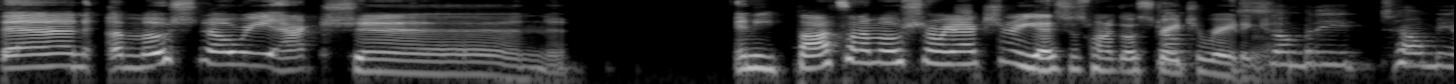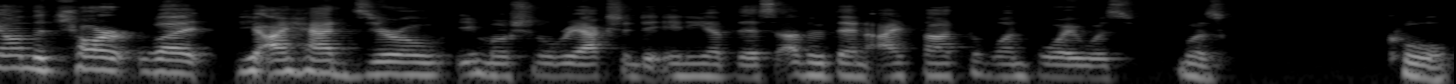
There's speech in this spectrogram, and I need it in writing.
Then emotional reaction. Any thoughts on emotional reaction, or you guys just want to go straight to rating Somebody it? tell me on the chart what yeah, I had zero emotional reaction to any of this, other than I thought the one boy was was cool.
